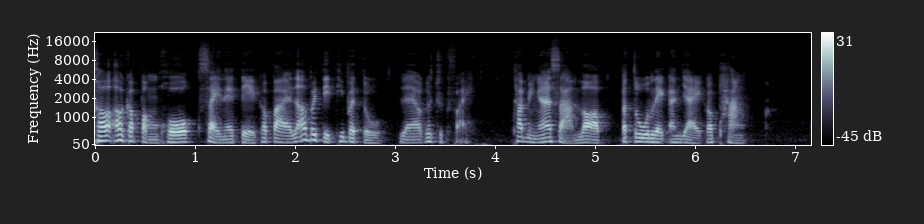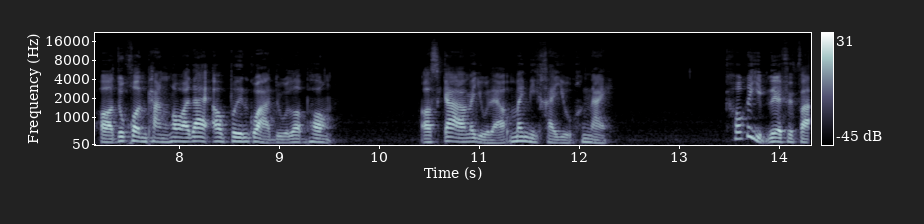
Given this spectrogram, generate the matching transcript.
เขาเอากระป๋องโค้กใส่ในเตะเข้าไป แล้วเอาไปติดที่ประตูแล้วก็จุดไฟทำอย่างนั้นสามรอบประตูเหล็กอันใหญ่ก็พัง พอทุกคนพังเข้ามาได้เอาปืนกวาดดูรอบห้องออสการ์ไม่อยู่แล้วไม่มีใครอยู่ข้างใน เขาก็หยิบเลื่อยไฟฟ้า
